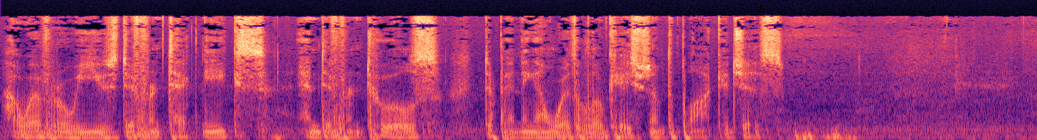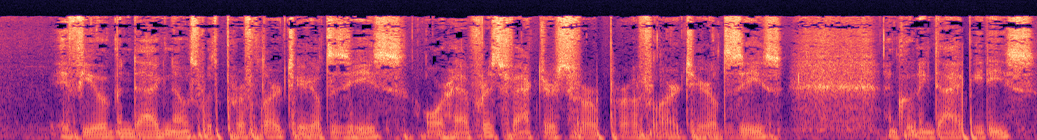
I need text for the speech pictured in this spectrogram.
However, we use different techniques and different tools depending on where the location of the blockage is. If you have been diagnosed with peripheral arterial disease or have risk factors for peripheral arterial disease, including diabetes,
